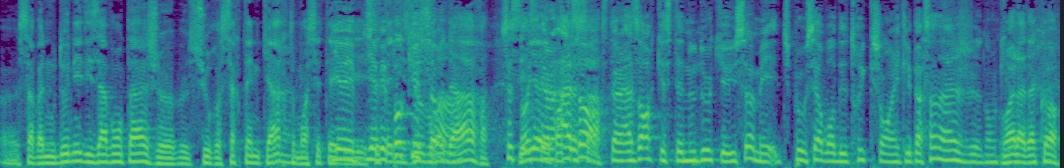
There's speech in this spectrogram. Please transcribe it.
euh, ça va nous donner des avantages euh, sur certaines cartes moi c'était Il y avait, les- il y avait c'était pas que ça. hein. Ça, c'était un hasard. C'était un hasard que c'était nous deux qui a eu ça, mais tu peux aussi avoir des trucs qui sont avec les personnages. Donc, Voilà, d'accord.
